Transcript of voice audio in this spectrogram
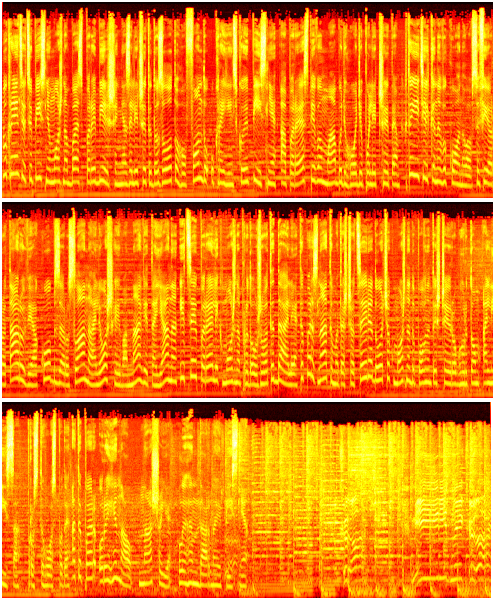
В українців цю пісню можна без перебільшення залічити до золотого фонду української пісні, а переспіви, мабуть, годі полічити. Хто її тільки не виконував: Софія Ротару, Віа Кобза, Руслана, Альоша, Іван Наві, Таяна. І цей перелік можна продовжувати далі. Тепер знатимете, що цей рядочок можна доповнити ще й рок-гуртом Аліса. Прости господи. А тепер оригінал нашої легендарної пісні. Край, мій рідний край,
